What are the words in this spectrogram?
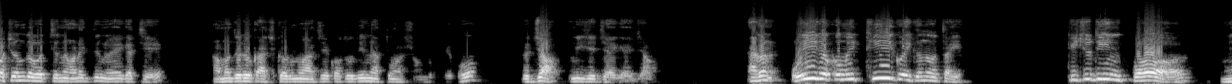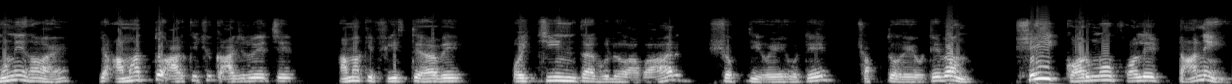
পছন্দ হচ্ছে না, অনেকদিন হয়ে গেছে, আমাদেরও কাজকর্ম আছে, কতদিন আর তোমার সঙ্গ দেবো? তো যাও, নিজের জায়গায় যাও। এখন ওই রকমই ঠিক ওইখানেও তাই। কিছুদিন পর মনে হয় যে আমার তো আর কিছু কাজ রয়েছে, আমাকে ফিরতে হবে। ওই চিন্তাগুলো আবার শক্তি হয়ে ওঠে, শক্ত হয়ে ওঠে এবং সেই কর্মফলের টানে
